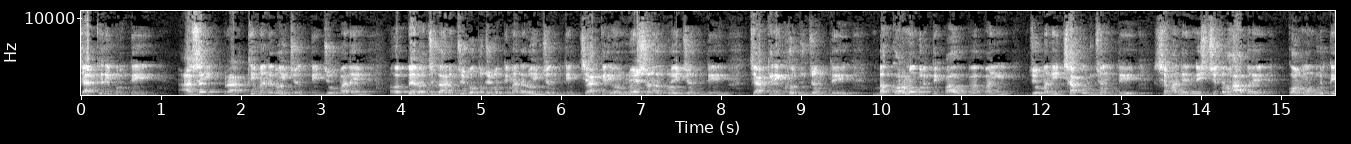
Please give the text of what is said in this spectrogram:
ଚାକିରି ବୃତ୍ତି আশায়ী প্রার্থী মানে রয়েছেন যে মানে, বেরোজগার যুবক যুবতী মানে রয়েছেন চাকরি অন্বেষণ রয়েছেন চাকরি খোঁজুচ্ছেন বা কর্মবৃত্তি পাওয়া যে মানে ইচ্ছা করছেন সে মানে নিশ্চিত ভাবে কর্মবৃত্তি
